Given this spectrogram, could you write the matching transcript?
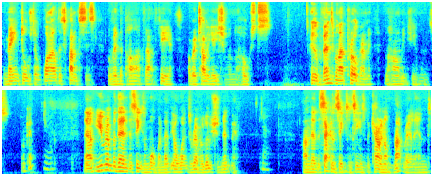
who may indulge their wildest fantasies within the park without fear or retaliation from the hosts. It will prevent malad programming from harming humans. Okay? Yeah. Now, you remember the end of season 1 when they all went to Revolution, didn't they? Yeah. And then the second season seems to be carrying on that really. And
